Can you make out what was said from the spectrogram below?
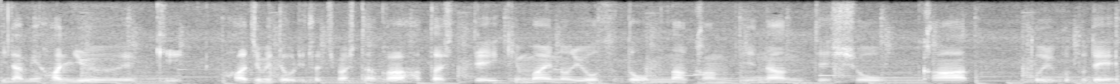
南羽生駅初めて降り立ちましたが果たして駅前の様子どんな感じなんでしょうか？ということで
